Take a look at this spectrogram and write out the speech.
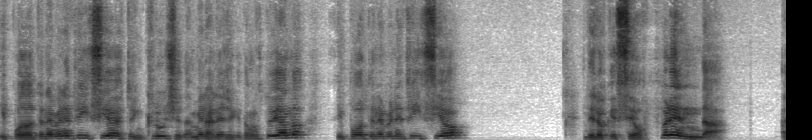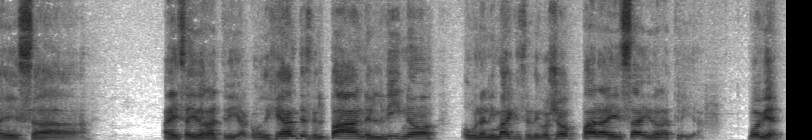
y puedo tener beneficio, esto incluye también las leyes que estamos estudiando, si puedo tener beneficio de lo que se ofrenda a esa, a esa idolatría. Como dije antes, el pan, el vino o un animal que se yo para esa idolatría. Muy bien.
